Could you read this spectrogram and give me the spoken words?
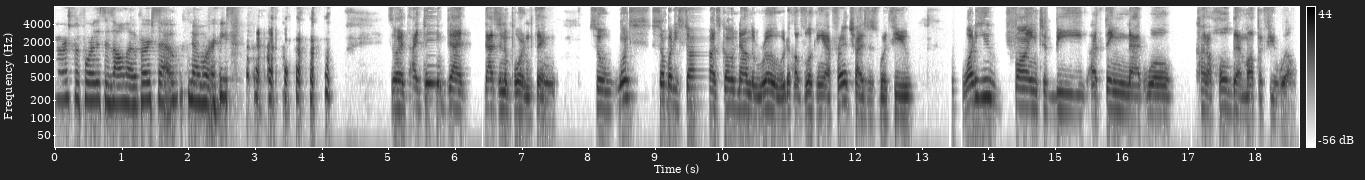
Yours before this is all over, so no worries. so I, I think that that's an important thing. So once somebody starts going down the road of looking at franchises with you, what do you find to be a thing that will kind of hold them up, if you will?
